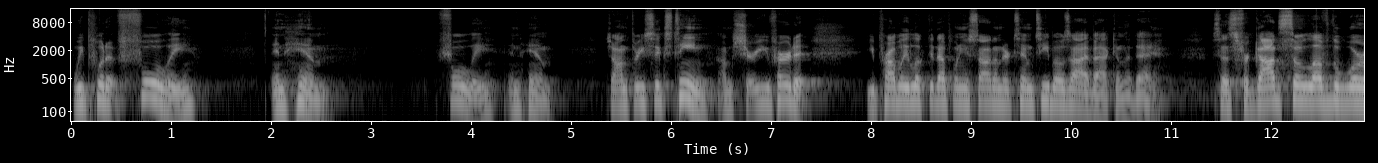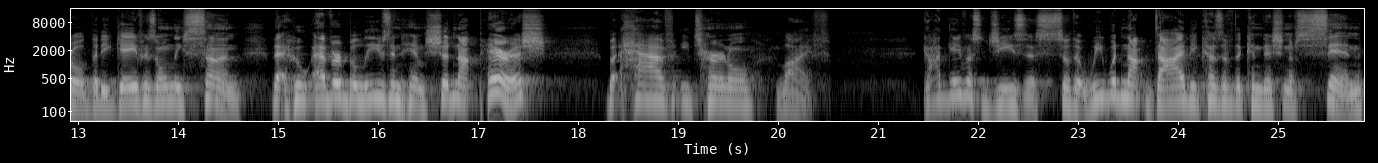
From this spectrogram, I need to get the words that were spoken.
We put it fully in Him. Fully in Him. John 3:16, I'm sure you've heard it. You probably looked it up when you saw it under Tim Tebow's eye back in the day says, For God so loved the world that he gave his only Son, that whoever believes in him should not perish, but have eternal life. God gave us Jesus so that we would not die because of the condition of sin,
